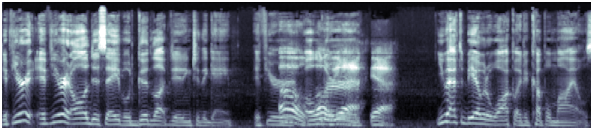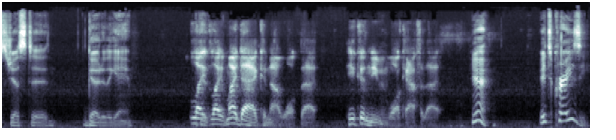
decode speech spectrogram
If you're if you're at all disabled, good luck getting to the game. If you're Oh, older, oh yeah, yeah. you have to be able to walk like a couple miles just to go to the game. Like like my dad could not walk that. He couldn't even walk half of that. Yeah, it's crazy.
